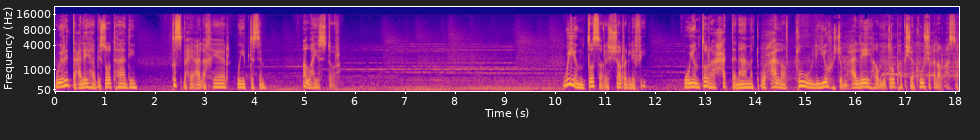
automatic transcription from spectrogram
ويرد عليها بصوت هادي تصبحي على خير ويبتسم. الله يستر. وينتصر الشر اللي فيه وينطرها حتى نامت وعلى طول يهجم عليها ويضربها بشاكوش على رأسها.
